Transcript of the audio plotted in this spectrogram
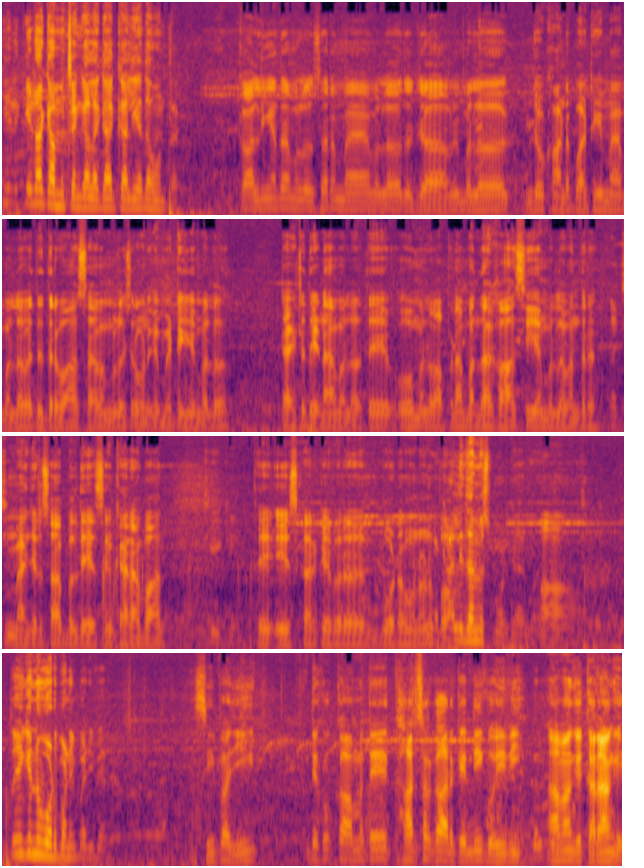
ਕਿ- ਕਿਹੜਾ ਕੰਮ ਚੰਗਾ ਲੱਗਾ ਅਕਾਲੀਆਂ ਦਾ ਹੁਣ ਤੱਕ? ਕਾਲੀਆਂ ਦਾ ਮਤਲਬ ਸਰ ਮੈਂ ਮਤਲਬ ਦੂਜਾ ਵੀ ਮਤਲਬ ਜੋ ਖੰਡ ਪਾਠੀ ਮੈਂ ਮਤਲਬ ਇੱਥੇ ਦਰਬਾਰ ਸਾਹਿਬ ਮਤਲਬ ਸ਼੍ਰੋਮਣੀ ਕਮੇਟੀ 'ਚ ਮਤਲਬ ਟੈਸਟ ਦੇਣਾ ਮਤਲਬ ਤੇ ਉਹ ਮਤਲਬ ਆਪਣਾ ਬੰਦਾ ਖਾਸ ਹੀ ਹੈ ਮਤਲਬ ਅੰਦਰ ਮੈਨੇਜਰ ਸਾਹਿਬ ਬਲਦੇਵ ਸਿੰਘ ਖੈਰਾਬਾਦ ਠੀਕ ਹੈ। ਤੇ ਇਸ ਕਰਕੇ ਫਿਰ ਵੋਟ ਉਹਨਾਂ ਨੂੰ ਪਾ ਅਕਾਲੀ ਦਲ ਨੂੰ ਸਪੋਰਟ ਕਰ ਰਹੇ। ਹਾਂ। ਤੁਸੀਂ ਕਿਹਨੂੰ ਵੋਟ ਪਾਣੀ ਭਾਜੀ ਫਿਰ? ਅਸੀਂ ਭਾਜੀ ਦੇਖੋ ਕੰਮ ਤੇ ਹਰ ਸਰਕਾਰ ਕਹਿੰਦੀ ਕੋਈ ਵੀ ਆਵਾਂਗੇ ਕਰਾਂਗੇ।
